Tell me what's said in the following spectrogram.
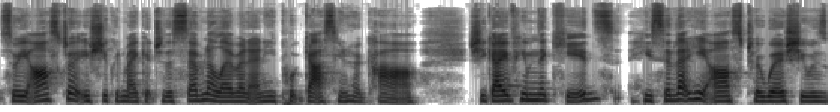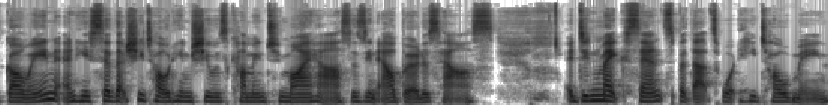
So he asked her if she could make it to the 7 Eleven and he put gas in her car. She gave him the kids. He said that he asked her where she was going and he said that she told him she was coming to my house, as in Alberta's house. It didn't make sense, but that's what he told me.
